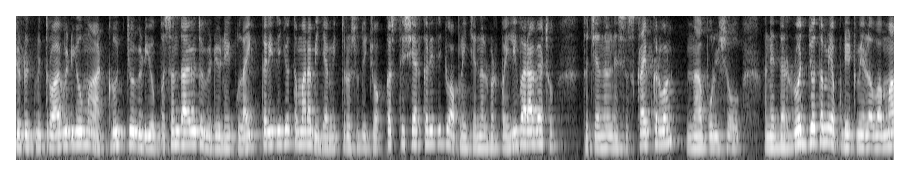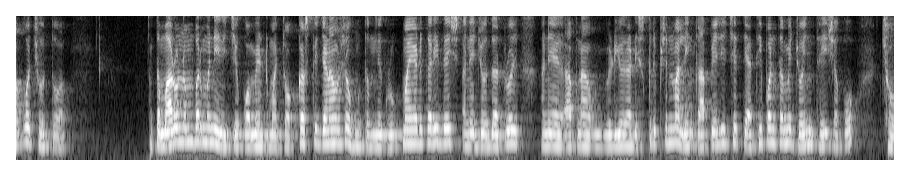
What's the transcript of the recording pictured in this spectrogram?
ખેડૂત મિત્રો, આ વિડીયોમાં આટલું જ. જો વીડિયો પસંદ આવ્યો તો વિડીયોને એક લાઇક કરી દેજો, તમારા બીજા મિત્રો સુધી ચોક્કસથી શેર કરી દેજો. આપણી ચેનલ પર પહેલી વાર આવ્યા છો તો ચેનલને સબસ્ક્રાઈબ કરવાનું ના ભૂલશો. અને દરરોજ જો તમે અપડેટ મેળવવા માગો છો તો તમારો નંબર મને નીચે કોમેન્ટમાં ચોક્કસથી જણાવશો હું તમને ગ્રુપમાં એડ કરી દઈશ અને જો દરરોજ અને આપણા વિડીયોના ડિસ્ક્રિપ્શનમાં લિંક આપેલી છે, ત્યાંથી પણ તમે જોઈન થઈ શકો છો.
